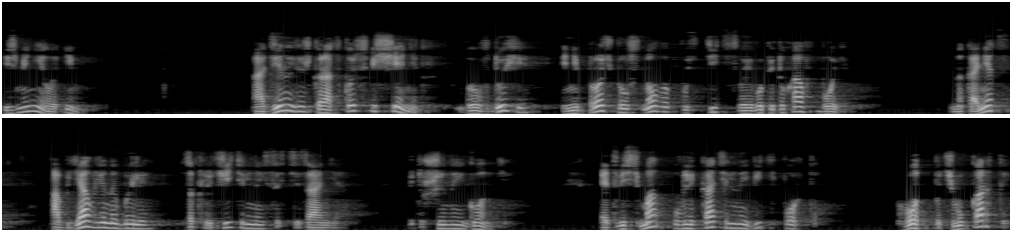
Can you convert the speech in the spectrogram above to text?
изменило им. Один лишь городской священник был в духе и не прочь был снова пустить своего петуха в бой. Наконец, объявлены были заключительные состязания – петушиные гонки. Это весьма увлекательный вид спорта. Вот почему карты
